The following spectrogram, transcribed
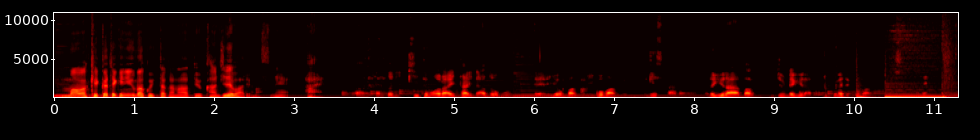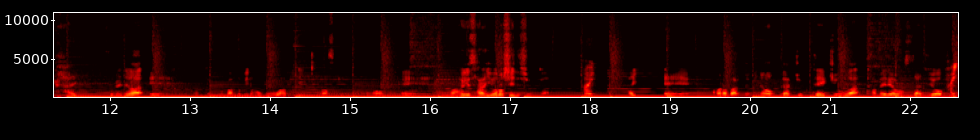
まあ、結果的にうまくいったかなという感じではありますね。はい。あの本当に聞いてもらいたいなと思う、えー4番組、5番組、ゲスト、あの、レギュラー番組、準レギュラーの含めて5番組でしたね。はい。それでは、えー今回の番組の方も終わっていきますけれども、えー、真冬さんよろしいでしょうか？はい。えーこの番組の楽曲提供はカメレオンスタジオ。はい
